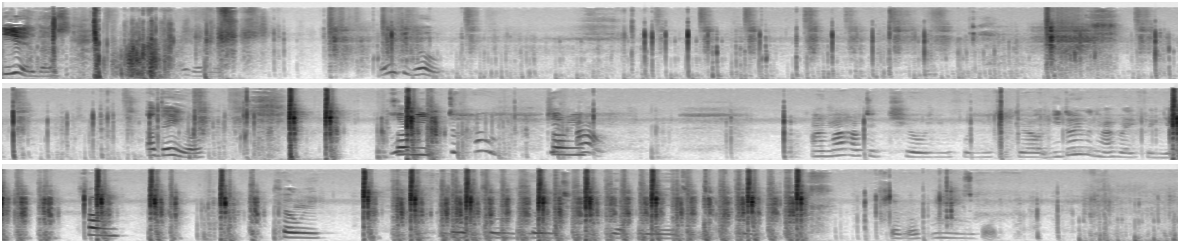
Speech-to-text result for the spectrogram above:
Yeah, it does. I get it. Where did you go? Oh, there you go. Sorry. What the hell? Get Sorry. out. I might have to kill you for you to get out. You don't even have anything yet. Sorry. Kill me. Kill me, kill me, kill me. Mm.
